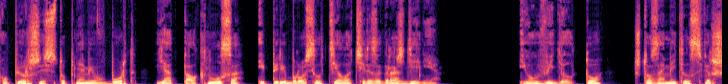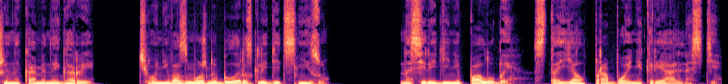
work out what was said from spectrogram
Упершись ступнями в борт, я оттолкнулся и перебросил тело через ограждение. И увидел то, что заметил с вершины каменной горы, чего невозможно было разглядеть снизу. На середине палубы стоял пробойник реальности.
